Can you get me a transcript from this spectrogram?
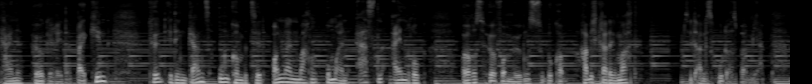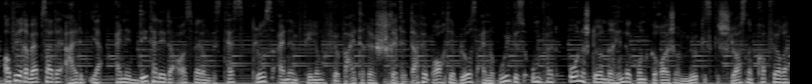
keine Hörgeräte. Bei Kind könnt ihr den ganz unkompliziert online machen, um einen ersten Eindruck eures Hörvermögens zu bekommen. Habe ich gerade gemacht. Sieht alles gut aus bei mir. Auf Ihrer Webseite erhaltet ihr eine detaillierte Auswertung des Tests plus eine Empfehlung für weitere Schritte. Dafür braucht ihr bloß ein ruhiges Umfeld ohne störende Hintergrundgeräusche und möglichst geschlossene Kopfhörer.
